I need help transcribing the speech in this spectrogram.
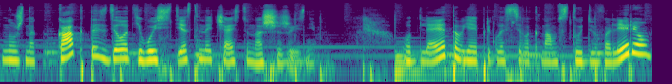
нужно как-то сделать его естественной частью нашей жизни. Вот для этого я и пригласила к нам в студию Валерию,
